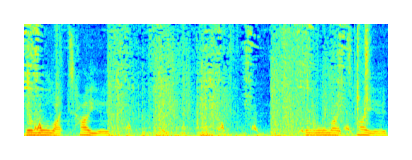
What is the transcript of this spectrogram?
They're all like tired. They're all like tired.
